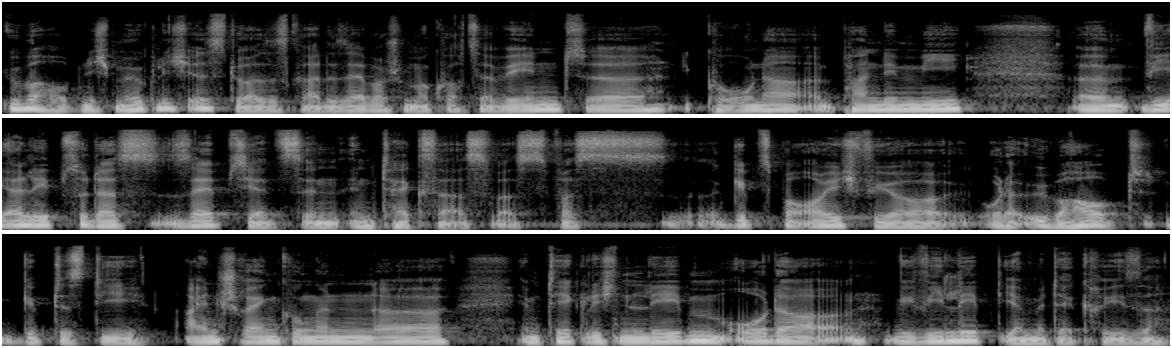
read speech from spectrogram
überhaupt nicht möglich ist. Du hast es gerade selber schon mal kurz erwähnt, äh, die Corona-Pandemie. Ähm, wie erlebst du das selbst jetzt in, in Texas? Was, was gibt es bei euch für, oder überhaupt, gibt es die Einschränkungen äh, im täglichen Leben oder wie, wie lebt ihr mit der Krise?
